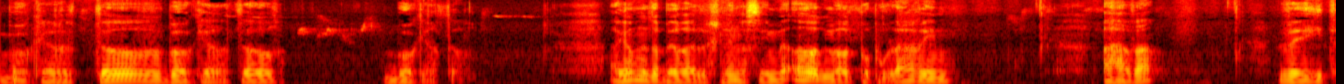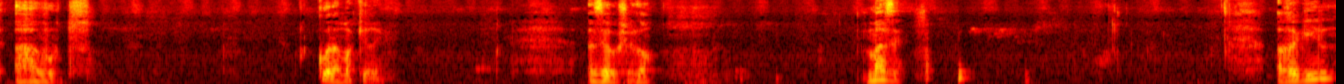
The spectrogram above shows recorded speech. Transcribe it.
בוקר טוב, בוקר טוב, בוקר טוב. היום נדבר על שני נושאים מאוד מאוד פופולריים, אהבה והתאהבות. כולם מכירים. אז זהו שלא. מה זה? הרגיל,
